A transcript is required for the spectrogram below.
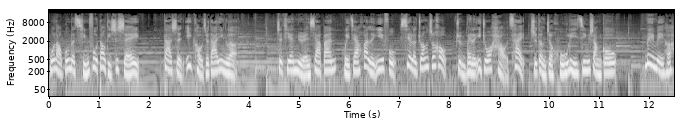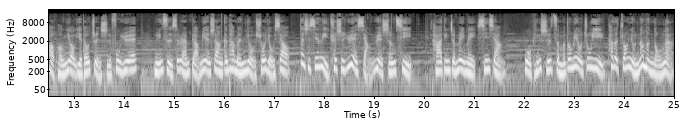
我老公的情妇到底是谁。大婶一口就答应了。这天，女人下班回家换了衣服、卸了妆之后，准备了一桌好菜，只等着狐狸精上钩。妹妹和好朋友也都准时赴约。女子虽然表面上跟他们有说有笑，但是心里却是越想越生气。她盯着妹妹，心想。我平时怎么都没有注意，她的妆有那么浓啊！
